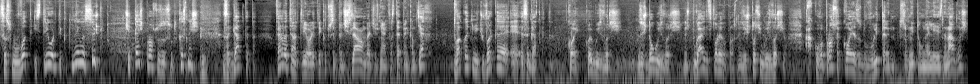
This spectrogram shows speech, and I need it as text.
С ловът и стрилърите като него е същото. Четеш просто за да се откъснеш загадката. Феновете на трилърите, като се причислявам вече в някаква степен към тях, това, което ни чувърка е, е, е загадката. Кой? Кой го извърши? Защо го извърши? Тогава иде втория въпрос. нали, Защо си го извършил? Ако въпросът кой е задоволителен, сравнително или е изненадваш,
